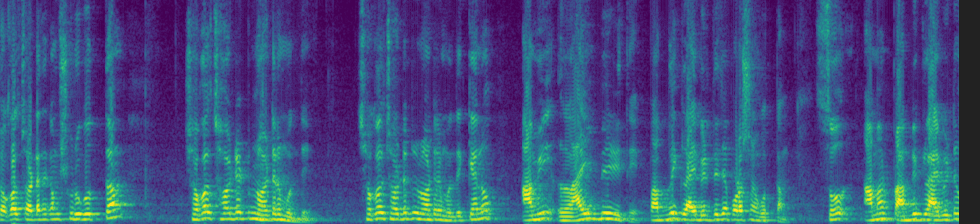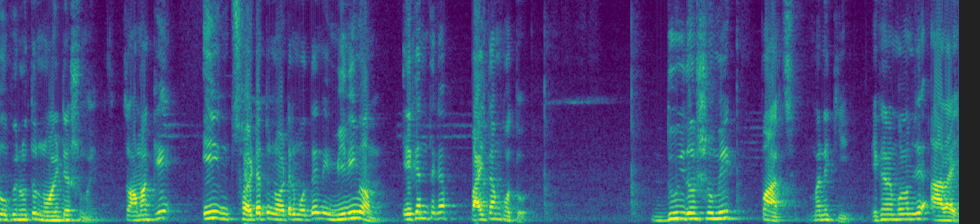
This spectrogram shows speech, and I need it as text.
সকাল ছয়টা থেকে আমি শুরু করতাম, সকাল ছয়টা টু নয়টার মধ্যে। সকাল ছটা টু নয়টার মধ্যে। কেন? আমি লাইব্রেরিতে পাবলিক লাইব্রেরিতে যে পড়াশোনা করতাম। সো আমার পাবলিক লাইব্রেরিটা ওপেন হতো নয়টার সময়। তো আমাকে এই ছয়টা টু নয়টার মধ্যে আমি মিনিমাম এখান থেকে পাইতাম কত? দুই দশমিক পাঁচ মানে কি? এখানে বললাম যে আড়াই,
